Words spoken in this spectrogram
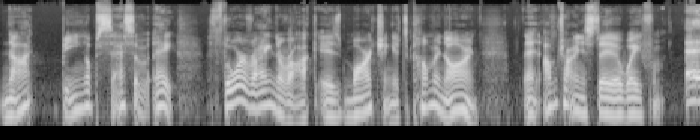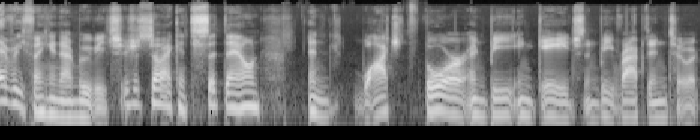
not being obsessive. Hey, Thor Ragnarok is marching. It's coming on, and I'm trying to stay away from everything in that movie just so I can sit down and watch Thor and be engaged and be wrapped into it.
